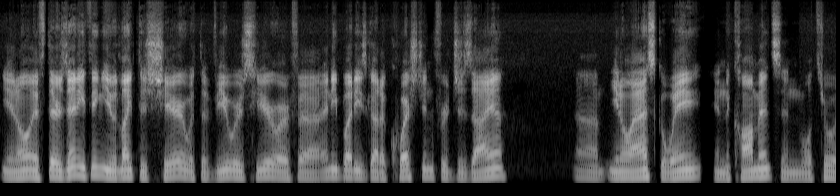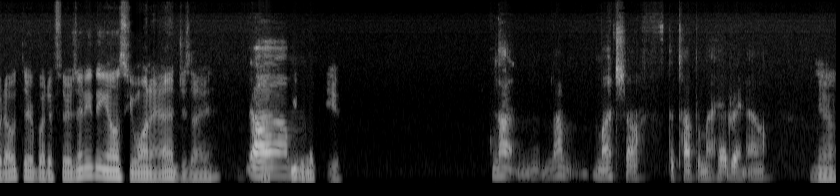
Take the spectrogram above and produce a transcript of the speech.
you know, if there's anything you would like to share with the viewers here or if uh, anybody's got a question for Josiah, um, you know, ask away in the comments and we'll throw it out there. But if there's anything else you want to add, Josiah, leave it Um up to you. not not much off the top of my head right now. Yeah.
